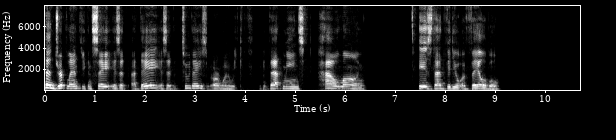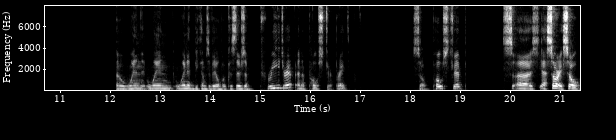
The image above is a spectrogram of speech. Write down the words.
And drip length you can say is it a day is it two days or one week? That means how long is that video available uh, when when when it becomes available? Because there's a pre-drip and a post-drip right so post-drip uh yeah sorry. So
